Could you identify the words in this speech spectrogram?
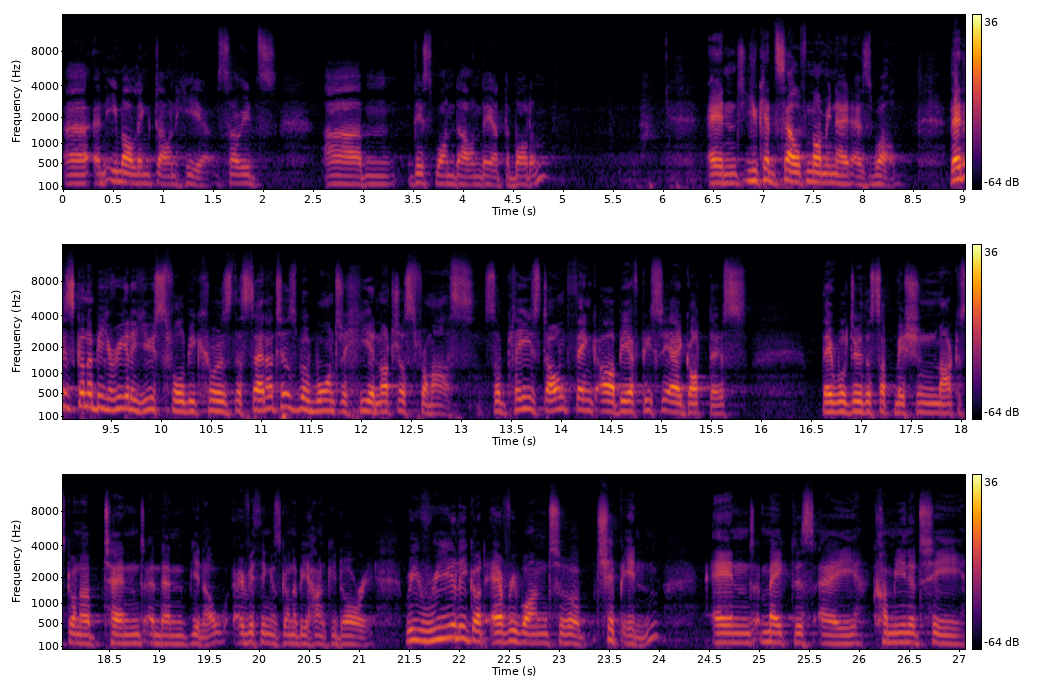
uh, an email link down here. So it's um, this one down there at the bottom. And you can self-nominate as well. That is going to be really useful because the senators will want to hear not just from us. So please don't think, oh, BFPCA got this. They will do the submission, Mark is going to attend, and then, you know, everything is going to be hunky-dory. We really got everyone to chip in and make this a community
